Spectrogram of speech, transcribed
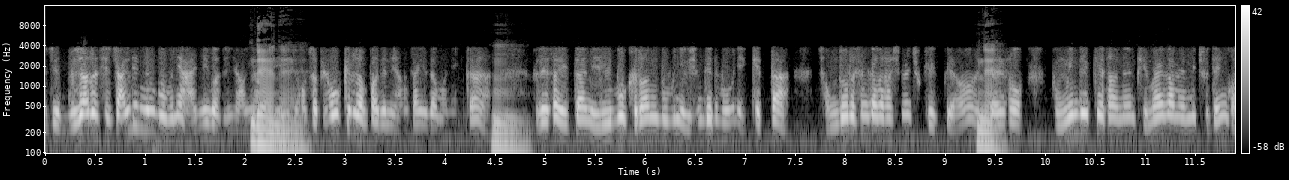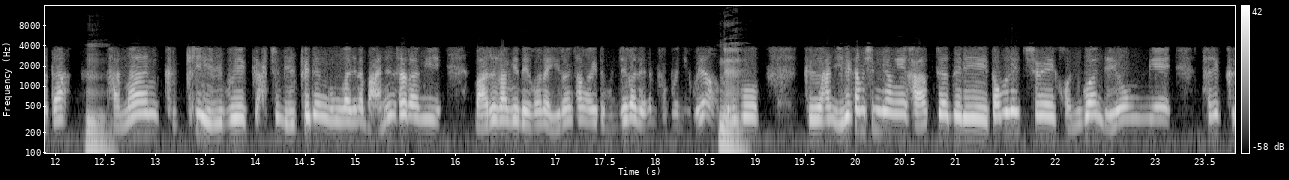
이제 무자르시 잘리는 부분이 아니거든요. 네네. 어차피 호흡기로 전파되는 양상이다 보니까 음. 그래서 일단 일부 그런 부분이 의심되는 부분이 있겠다 정도로 생각을 하시면 좋겠고요. 네. 그래서 국민들께서는 비말 감염이 주된 거다. 음. 다만 극히 일부의 아주 밀폐된 공간이나 많은 사람이 말을 하게 되거나 이런 상황에도 문제가 되는 부분이고요. 네. 그리고 그 한 230명의 과학자들이 WHO에 권고한 내용의 사실 그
